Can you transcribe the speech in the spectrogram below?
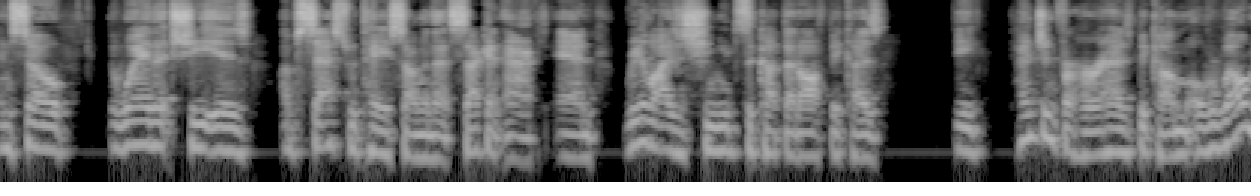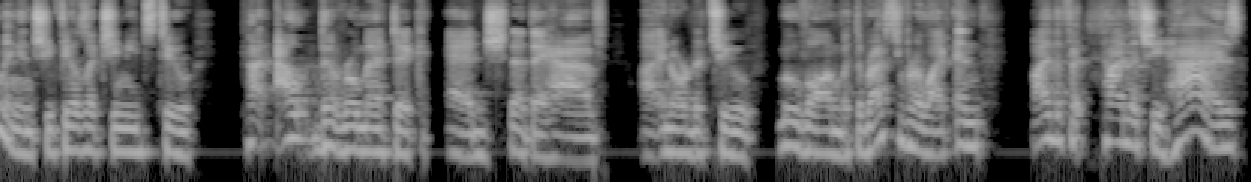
And so the way that she is obsessed with Hae Sung in that second act and realizes she needs to cut that off because the tension for her has become overwhelming and she feels like she needs to cut out the romantic edge that they have uh, in order to move on with the rest of her life. And by the time that she has,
